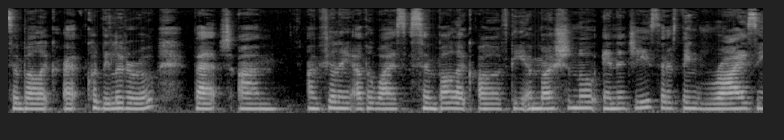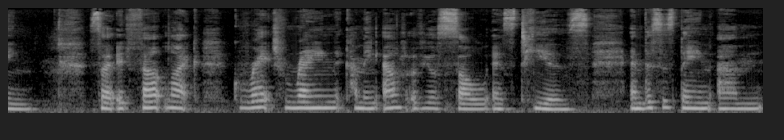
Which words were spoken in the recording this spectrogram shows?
symbolic, uh, could be literal, but um, I'm feeling otherwise symbolic of the emotional energies that have been rising so it felt like great rain coming out of your soul as tears. And this has been, um,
